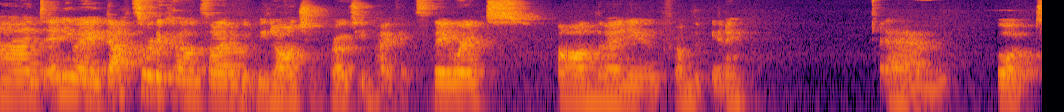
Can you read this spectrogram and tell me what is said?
And anyway, that sort of coincided with me launching protein pancakes. They weren't on the menu from the beginning, um, but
